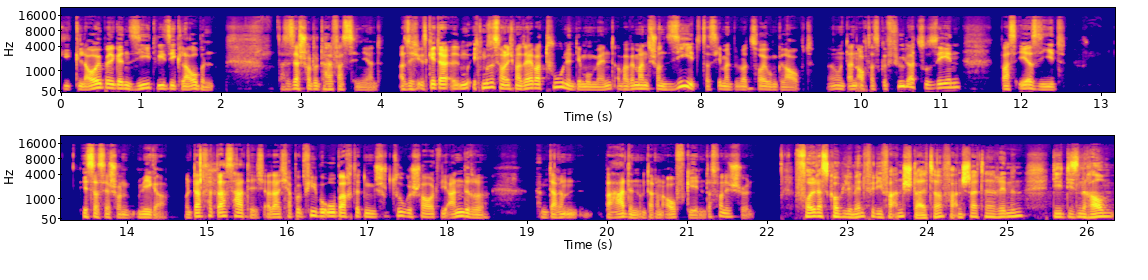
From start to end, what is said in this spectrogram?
die Gläubigen sieht, wie sie glauben. Das ist ja schon total faszinierend. Also ich, es geht ja, ich muss es ja auch nicht mal selber tun in dem Moment, aber wenn man schon sieht, dass jemand mit Überzeugung glaubt ne, und dann auch das Gefühl hat zu sehen, was er sieht, ist das ja schon mega. Und das, das hatte ich. Also ich habe viel beobachtet und zugeschaut, wie andere ähm, darin baden und darin aufgehen. Das fand ich schön. Voll das Kompliment für die Veranstalter, Veranstalterinnen, die diesen Raum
